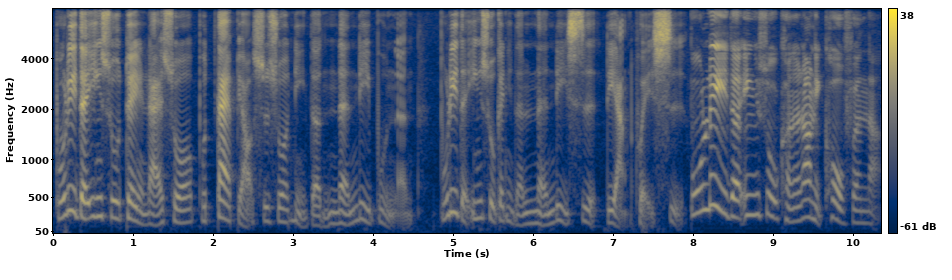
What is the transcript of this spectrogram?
不利的因素对你来说，不代表是说你的能力不能。不利的因素跟你的能力是两回事。不利的因素可能让你扣分呐、啊，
